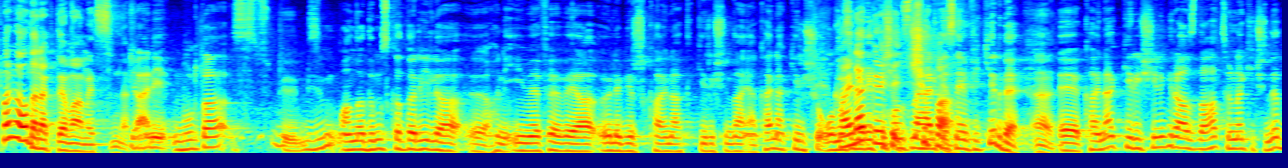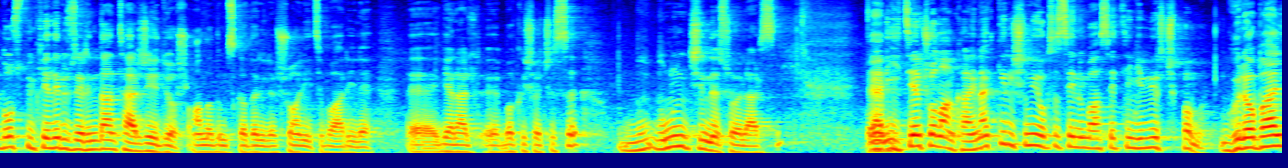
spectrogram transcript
para alarak devam etsinler. Yani burada bizim anladığımız kadarıyla e, hani IMF veya öyle bir kaynak girişinden yani kaynak girişi olması Kaynak gerektiği girişi, konusunda çıpa. herkes hemfikir de Evet. e, kaynak girişini biraz daha tırnak içinde dost ülkeler üzerinden tercih ediyor anladığımız kadarıyla şu an itibariyle e, genel e, bakış açısı. Bu- bunun için ne söylersin? Yani ihtiyaç olan kaynak girişi mi yoksa senin bahsettiğin gibi bir çıpa mı? global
